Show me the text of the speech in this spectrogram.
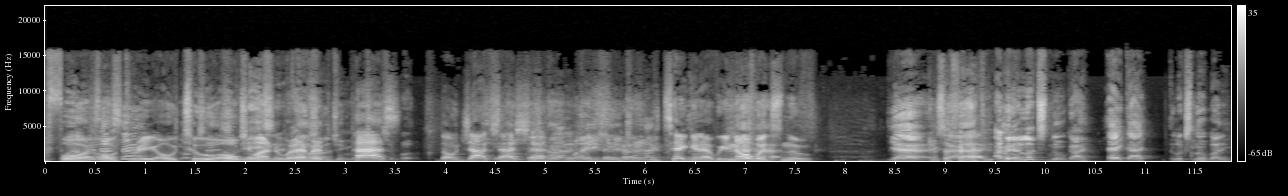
04, What- what does that oh say? 03, 02, 01, whatever on. Drink no pass. Don't jock that shit. bad, but I usually drink. You taking that. We know what's new. Yeah, That's a fact. I mean, it looks new, guy. Hey, guy, it looks new, buddy.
